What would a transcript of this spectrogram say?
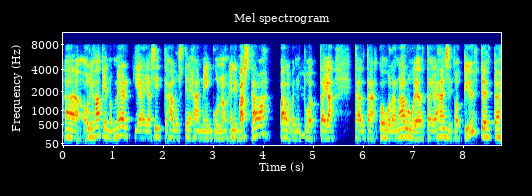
ää, oli hakenut merkkiä ja sitten halusi tehdä niin kuin, eli vastaava palveluntuottaja tältä Kouvolan alueelta ja hän sitten otti yhteyttä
